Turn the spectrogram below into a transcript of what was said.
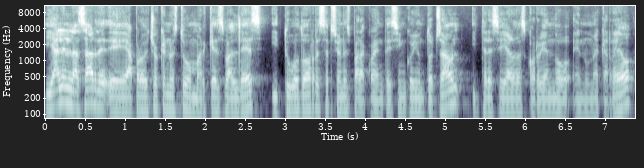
Y Allen Lazar eh, aprovechó que no estuvo Marqués Valdés y tuvo dos recepciones para 45 y un touchdown y 13 yardas corriendo en un acarreo.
